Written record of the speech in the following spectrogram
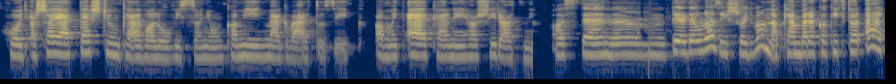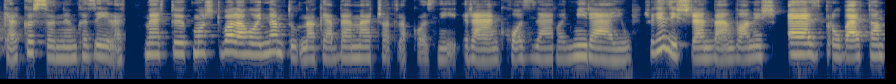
hogy a saját testünkkel való viszonyunk, ami így megváltozik, amit el kell néha siratni, aztán például az is, hogy vannak emberek, akiktől el kell köszönnünk az élet, mert ők most valahogy nem tudnak ebben már csatlakozni ránk, hozzá, vagy mi rájuk. És hogy ez is rendben van, és ez próbáltam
